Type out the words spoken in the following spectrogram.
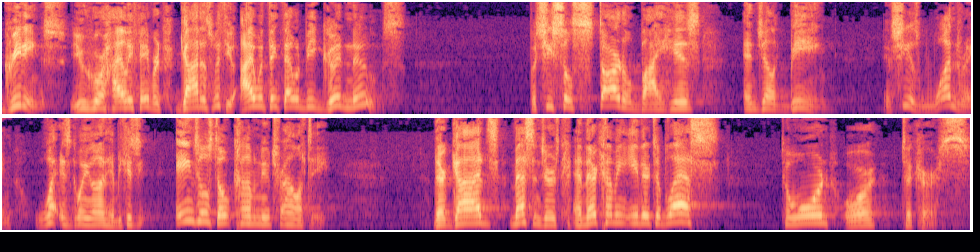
Greetings, you who are highly favored. God is with you. I would think that would be good news. But she's so startled by his angelic being. And she is wondering what is going on here because angels don't come neutrality. They're God's messengers and they're coming either to bless, to warn, or to curse.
